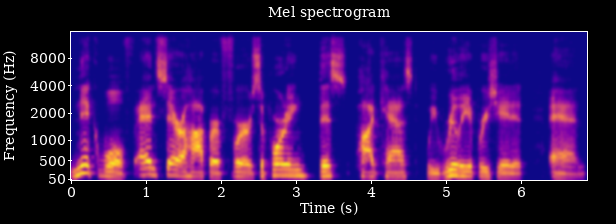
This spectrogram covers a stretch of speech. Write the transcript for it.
Nick Wolf, and Sarah Hopper for supporting this podcast. We really appreciate it, and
